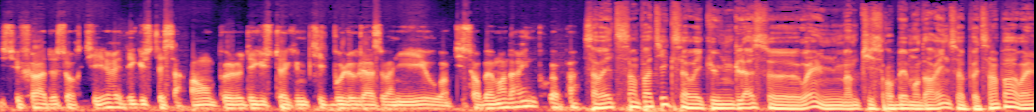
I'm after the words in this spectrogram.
Il suffira de sortir et déguster ça. on peut le déguster avec une petite boule de glace vanille ou un petit sorbet mandarine, pourquoi pas. Ça va être sympathique, ça, avec une glace, euh, ouais, un petit sorbet mandarine, ça peut être sympa, ouais.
